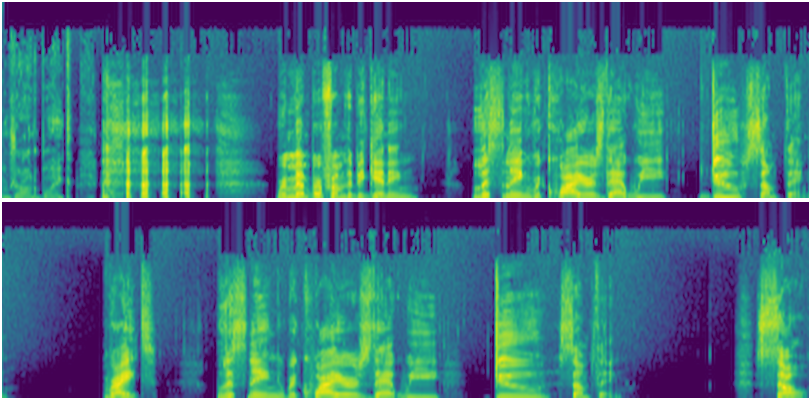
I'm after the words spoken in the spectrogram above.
I'm drawing a blank. Remember from the beginning, Listening requires that we do something, right? Listening requires that we do something. So,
